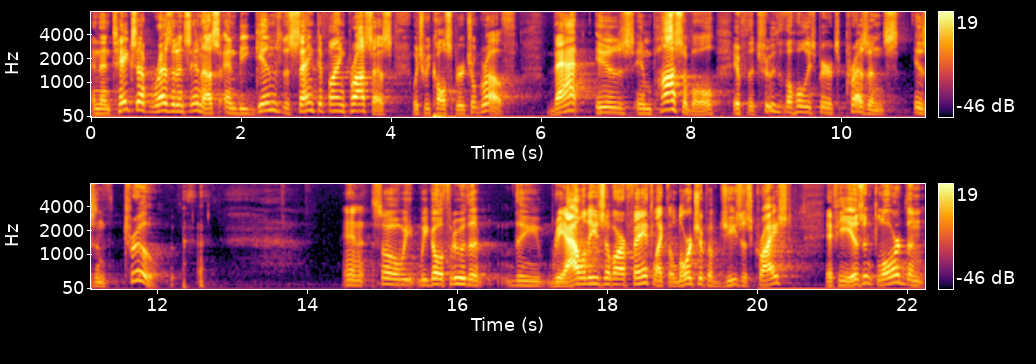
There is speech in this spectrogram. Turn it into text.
and then takes up residence in us and begins the sanctifying process, which we call spiritual growth. That is impossible if the truth of the Holy Spirit's presence isn't true. and so we, we go through the, the realities of our faith, like the Lordship of Jesus Christ. If He isn't Lord, then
